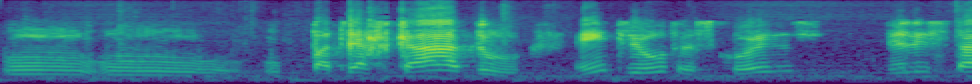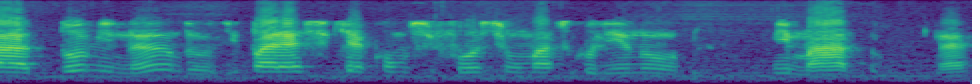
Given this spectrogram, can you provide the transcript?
o, o, o patriarcado, entre outras coisas, ele está dominando e parece que é como se fosse um masculino mimado, né?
